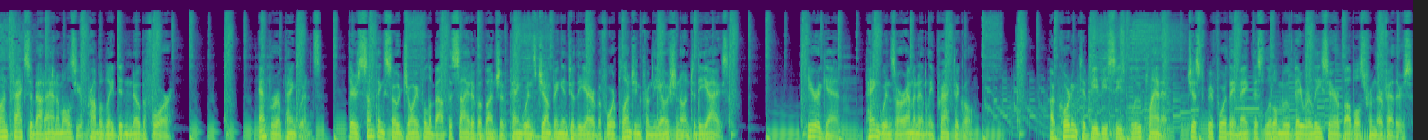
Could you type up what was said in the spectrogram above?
Fun facts about animals you probably didn't know before. Emperor penguins. There's something so joyful about the sight of a bunch of penguins jumping into the air before plunging from the ocean onto the ice. Here again, penguins are eminently practical. According to BBC's Blue Planet, just before they make this little move they release air bubbles from their feathers.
